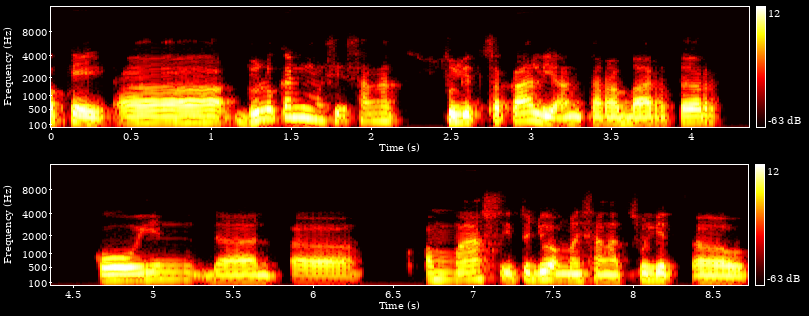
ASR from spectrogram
Oke, okay, uh, eh, dulu kan masih sangat sulit sekali antara barter, koin dan uh, emas itu juga masih sangat sulit uh,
